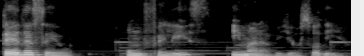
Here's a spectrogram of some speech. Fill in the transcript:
Te deseo un feliz y maravilloso día.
